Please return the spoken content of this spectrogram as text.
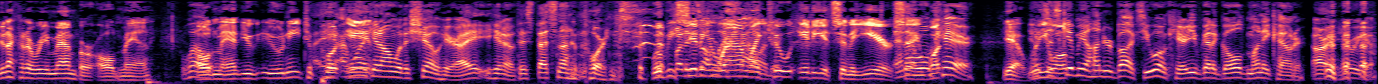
You're not going to remember, old man. Well, old man, you you need to put I, I in. want to get on with the show here. I, you know, this that's not important. We'll be sitting around like two idiots in a year and saying I won't what. care. Yeah, what You'll do you just give me a hundred bucks. You won't care. You've got a gold money counter. All right, here we go.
